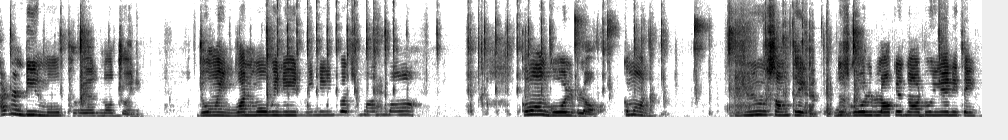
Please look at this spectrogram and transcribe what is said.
aren't these more players not joining? Join. One more we need. We need what's one more. Come on, gold block. Come on. Do something. This gold block is not doing anything.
